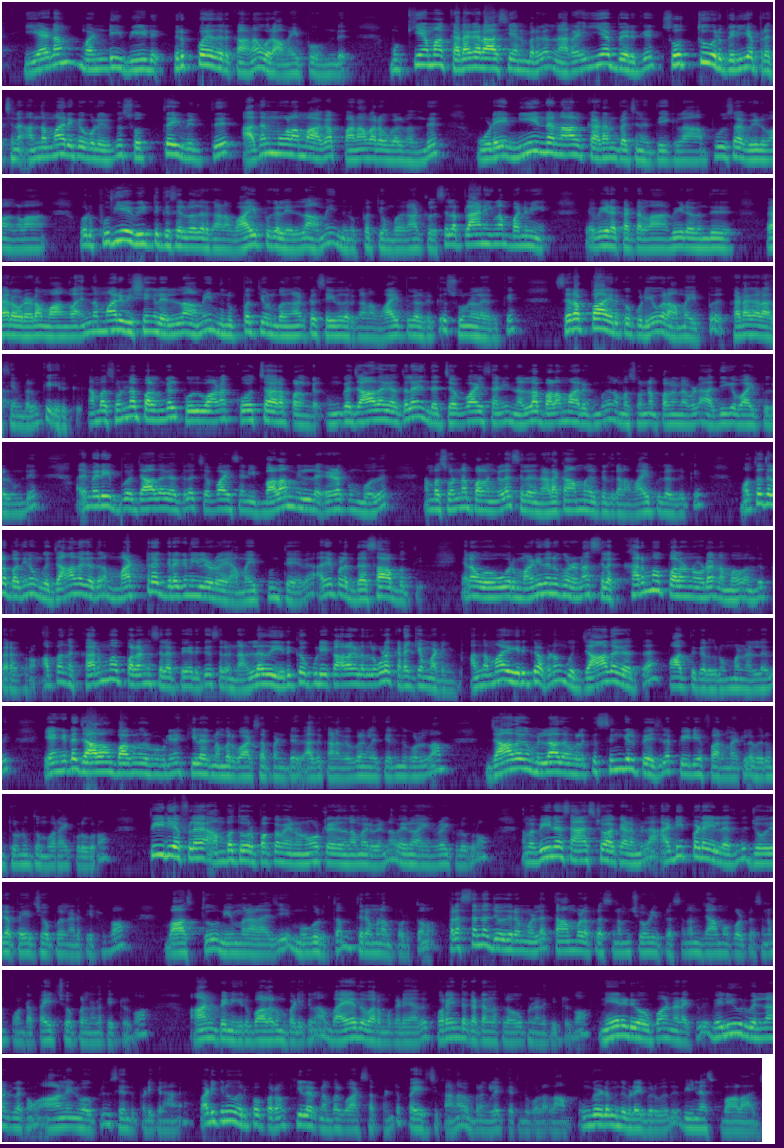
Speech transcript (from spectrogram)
இடம் வண்டி வீடு விற்பதற்கான ஒரு அமைப்பு உண்டு. முக்கியமாக கடகராசி அன்பர்கள் நிறைய பேருக்கு சொத்து ஒரு பெரிய பிரச்சனை. அந்த மாதிரி இருக்கக்கூடியவருக்கு சொத்தை விற்று அதன் மூலமாக பணவரவுகள் வந்து உடைய நீண்ட நாள் கடன் பிரச்சனை தீர்க்கலாம். புதுசாக வீடு வாங்கலாம். ஒரு புதிய வீட்டுக்கு செல்வதற்கான வாய்ப்புகள் எல்லாமே இந்த முப்பத்தி ஒம்பது நாட்கள் சில பிளானிங்லாம் பண்ணுவீங்க. வீடை கட்டலாம். வீடை வந்து வேறு ஒரு இடம் வாங்கலாம். இந்த மாதிரி விஷயங்கள் எல்லாமே இந்த முப்பத்தி ஒன்பது நாட்கள் செய்வதற்கான வாய்ப்புகள் இருக்குது சூழ்நிலை இருக்குது சிறப்பாக இருக்கக்கூடிய ஒரு அமைப்பு கடகராசி என்பதற்கு இருக்குது நம்ம சொன்ன பலன்கள் பொதுவான கோச்சார பலன்கள். உங்கள் ஜாதகத்தில் இந்த செவ்வாய் சனி நல்ல பலமாக இருக்கும்போது நம்ம சொன்ன பலனை விட அதிக வாய்ப்புகள் உண்டு. அதேமாதிரி இப்போ ஜாதகத்தில் செவ்வாய் சனி பலம் இல்லை இழக்கும்போது நம்ம சொன்ன பலன்களை சிலது நடக்காமல் இருக்கிறதுக்கான வாய்ப்புகள் இருக்குது மொத்தத்தில் பார்த்திங்கன்னா உங்கள் ஜாதகத்தில் மற்ற கிரகணிகளுடைய அமைப்பும் தேவை. அதே போல் தசாபுத்தி. ஏன்னா ஒவ்வொரு மனிதனுக்கும் என்னென்னா சில கர்ம பலனோட நம்ம வந்து பிறக்கிறோம். அப்போ அந்த கர்ம பலன் சில பேருக்கு சில நல்லது இருக்கக்கூடிய காலகட்டத்தில் கூட கிடைக்க மாட்டேங்குது. அந்த மாதிரி இருக்குது அப்படின்னா உங்கள் ஜாதகத்தை பார்த்துக்கிறது ரொம்ப நல்லது. என்கிட்ட ஜாதகம் பார்க்கணும் இருப்போம் அப்படின்னா கீழே நம்பருக்கு வாட்ஸ்அப் பண்ணிட்டு அதுக்கான விவரங்களை தெரிந்து கொள்ளலாம். ஜாதகம் இல்லாதவங்களுக்கு சிங்கிள் பேஜில் பிடிஎஃப் ஃபார்மேட்டில் வெறும் தொண்ணூற்றொம்பது ரூபாய்க்கு கொடுக்குறோம். பிடிஎஃப்பில் ஐம்பத்தோரு பக்கம் வேணும் நோட்டில் எழுதுன மாதிரி வேணும் வெறும் ஐநூறுரூவாய்க்கு கொடுக்குறோம். நம்ம வீனஸ் ஆஸ்ட்ரோ அகாடமியில் அடிப்படையிலேருந்து ஜோதிட பயிற்சி வகுப்புகள் நடத்திட்டு இருக்கோம். வாஸ்து நியூமராலஜி முகூர்த்தம் திருமண பொருத்தம் பிரசன்ன ஜோதிடம் உள்ள தாம்பூல பிரசனம் சோழி பிரசனம் ஜாமக்கோல் பிரசனம் போன்ற பயிற்சி வகுப்புகள் நடத்திட்டு இருக்கோம். ஆண் பெண் இருபாலரும் படிக்கலாம். வயது வரம்பு கிடையாது. குறைந்த கட்டணத்தில் வகுப்பு நடத்திட்டு இருக்கோம். நேரடி வகுப்பாக நடக்குது. வெளியூர் வெளிநாட்டில் இருக்கவங்க ஆன்லைன் வகுப்புலையும் சேர்ந்து படிக்கிறாங்க. படிக்கணும் விருப்பப்படுறோம் கீழே நம்பருக்கு வாட்ஸ்அப் பண்ணிட்டு பயிற்சிக்கான விவரங்களை தெரிந்து கொள்ளலாம். உங்களிடம் விடைபெறுவது வீனஸ் பாலாஜி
